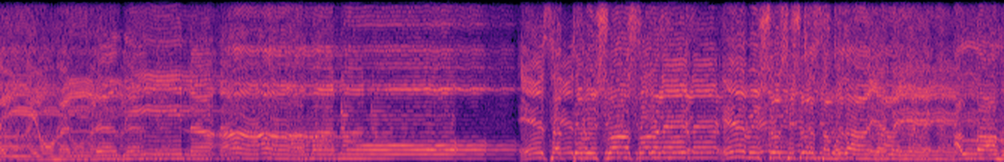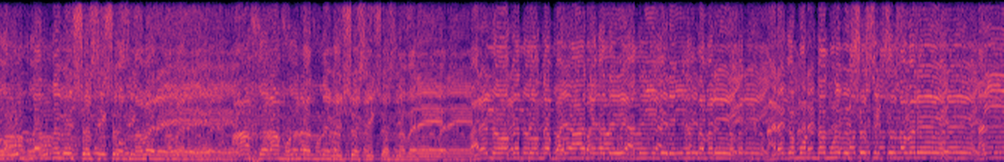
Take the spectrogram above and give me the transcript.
അയ്യുഹല്ലദീന സത്യവിശ്വാസികളെ ഏ വിശ്വസിച്ച സമുദായമേ അള്ളാഹു ഉണ്ടെന്ന് വിശ്വസിക്കുന്നവരെ ആഹ്റമുണ്ടെന്ന് വിശ്വസിക്കുന്നവരെ പരലോകത്തിന്റെ ഭയാനകതയെ അംഗീകരിക്കുന്നവരെ നരകമുണ്ടെന്ന് വിശ്വസിക്കുന്നവരെ നല്ല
